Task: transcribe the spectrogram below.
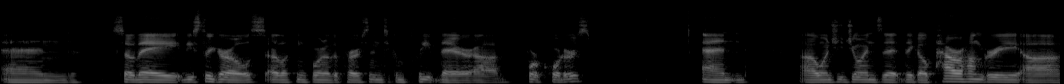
And so they these three girls are looking for another person to complete their uh, four quarters. And uh, when she joins it they go power hungry uh,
